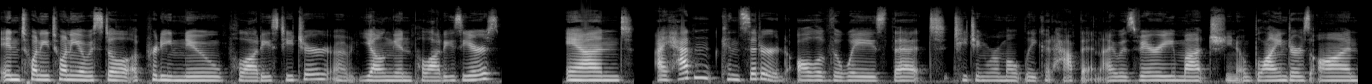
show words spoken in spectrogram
In 2020, I was still a pretty new Pilates teacher, uh, young in Pilates years, and I hadn't considered all of the ways that teaching remotely could happen. I was very much, you know, blinders on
